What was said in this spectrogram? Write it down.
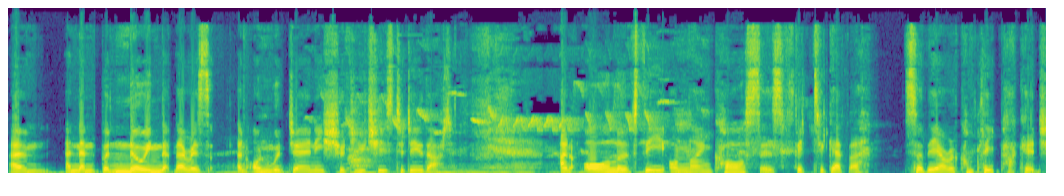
Um, and then, but knowing that there is an onward journey should you choose to do that and all of the online courses fit together so they are a complete package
